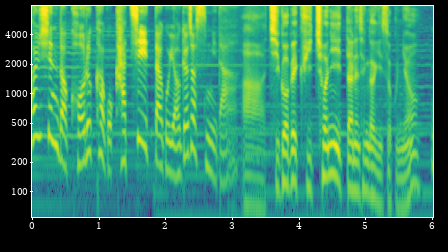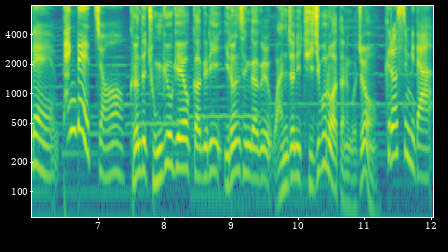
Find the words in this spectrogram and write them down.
훨씬 더 거룩하고 가치 있다고 여겨졌습니다. 아, 직업에 귀천이 있다는 생각이 있었군요. 네, 팽배했죠. 그런데 종교개혁가들이 이런 생각을 완전히 뒤집어 놓았다는 거죠? 그렇습니다.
